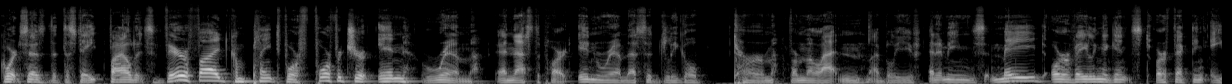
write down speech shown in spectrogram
Court says that the state filed its verified complaint for forfeiture in rem. And that's the part, in rem. That's the legal term from the Latin, I believe, and it means made or availing against or affecting a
